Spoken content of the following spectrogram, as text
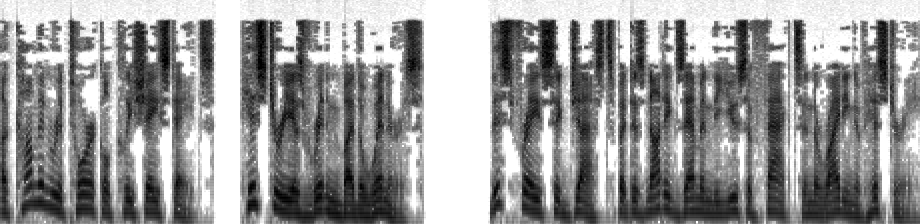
A common rhetorical cliché states, "...history is written by the winners." This phrase suggests but does not examine the use of facts in the writing of history.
